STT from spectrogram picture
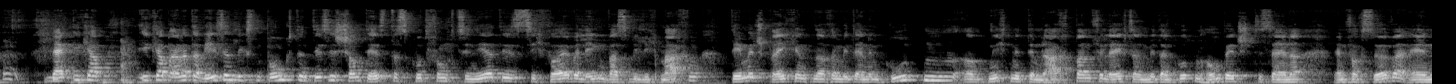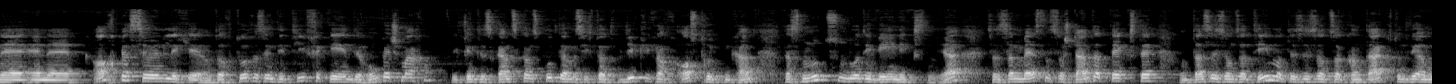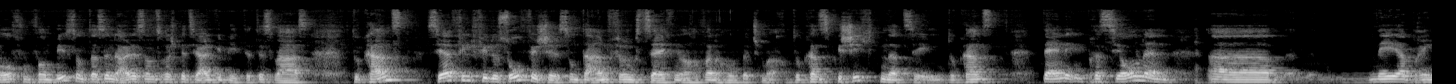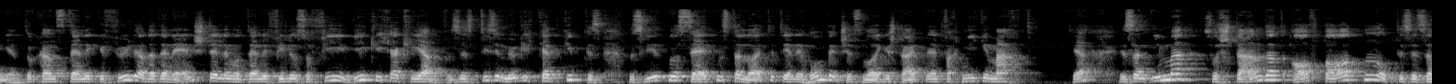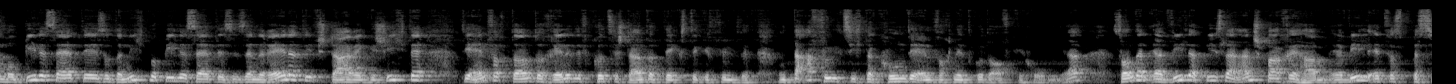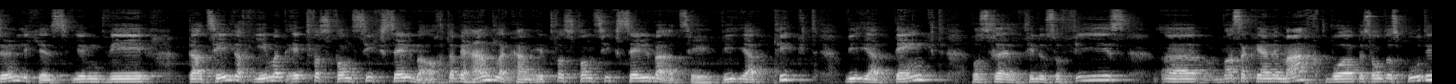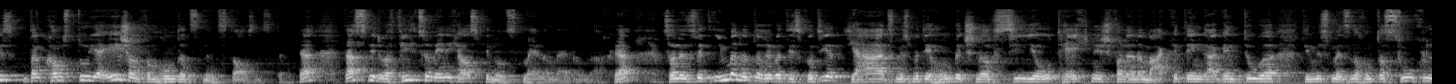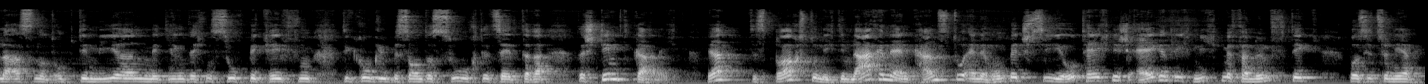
this Nein, ich glaube, ich glaub, einer der wesentlichsten Punkte, und das ist schon das, das gut funktioniert, ist, sich vorher überlegen, was will ich machen, dementsprechend nachher mit einem guten und nicht mit dem Nachbarn vielleicht, sondern mit einem guten Homepage-Designer einfach selber eine, eine auch persönliche und auch durchaus in die Tiefe gehende Homepage machen. Ich finde das ganz, ganz gut, wenn man sich dort wirklich auch ausdrücken kann. Das nutzen nur die wenigsten, ja. Das sind meistens so Standardtexte und das ist unser Team und das ist unser Kontakt und wir haben offen von bis und das sind alles unsere Spezialgebiete. Das war's. Du kannst sehr viel Philosophisches unter Anführungszeichen auch auf einer Homepage machen. Du kannst Geschichten erzählen. Du kannst deine Impressionen äh, näher bringen. Du kannst deine Gefühle oder deine Einstellung und deine Philosophie wirklich erklären. Das ist, diese Möglichkeit gibt es. Das wird nur seitens der Leute, die eine Homepage jetzt neu gestalten, einfach nie gemacht. Ja, es sind immer so Standardaufbauten, ob das jetzt eine mobile Seite ist oder nicht mobile Seite, es ist eine relativ starre Geschichte, die einfach dann durch relativ kurze Standardtexte gefüllt wird. Und da fühlt sich der Kunde einfach nicht gut aufgehoben, ja, sondern er will ein bisschen Ansprache haben, er will etwas Persönliches, irgendwie, da erzählt auch jemand etwas von sich selber. Auch der Behandler kann etwas von sich selber erzählen, wie er tickt, wie er denkt, was für Philosophie ist, äh, was er gerne macht, wo er besonders gut ist, und dann kommst du ja eh schon vom Hundertsten ins Tausendste. Ja? Das wird aber viel zu wenig ausgenutzt, meiner Meinung nach. Ja? Sondern es wird immer nur darüber diskutiert, ja, jetzt müssen wir die Homepage noch CEO-technisch von einer Marketingagentur, die müssen wir jetzt noch untersuchen lassen und optimieren mit irgendwelchen Suchbegriffen, die Google besonders sucht, etc. Das stimmt gar nicht. Ja, das brauchst du nicht. Im Nachhinein kannst du eine Homepage CEO-technisch eigentlich nicht mehr vernünftig positionieren.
